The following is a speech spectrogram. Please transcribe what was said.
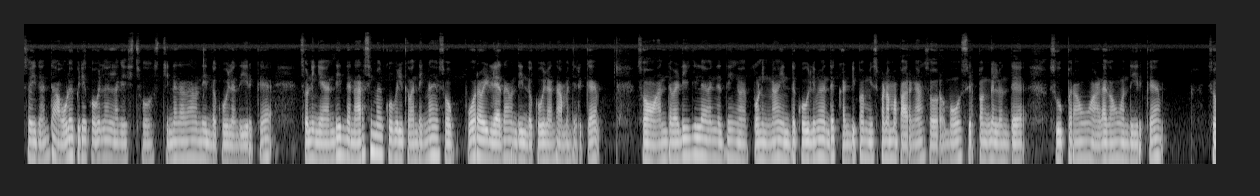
ஸோ இது வந்து அவ்வளோ பெரிய கோவிலாம் இல்லை கைஸ் ஸோ சின்னதாக தான் வந்து இந்த கோவில் வந்து இருக்குது ஸோ நீங்கள் வந்து இந்த நரசிம்மர் கோவிலுக்கு வந்தீங்கன்னா ஸோ போகிற வழியில் தான் வந்து இந்த கோவில் வந்து அமைஞ்சிருக்கு. ஸோ அந்த வழியில் வந்து நீங்கள் போனீங்கன்னா இந்த கோவிலுமே வந்து கண்டிப்பாக மிஸ் பண்ணாமல் பாருங்கள் ஸோ ரொம்பவும் சிற்பங்கள் வந்து சூப்பராகவும் அழகாகவும் வந்து இருக்குது ஸோ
